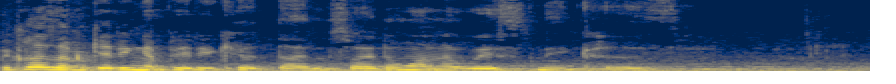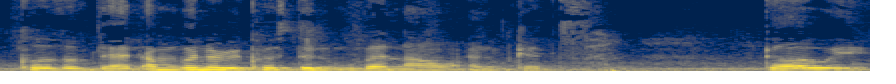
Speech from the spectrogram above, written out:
because I'm getting a pedicure done, so I don't want to wear sneakers because of that. I'm going to request an Uber now and get going.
